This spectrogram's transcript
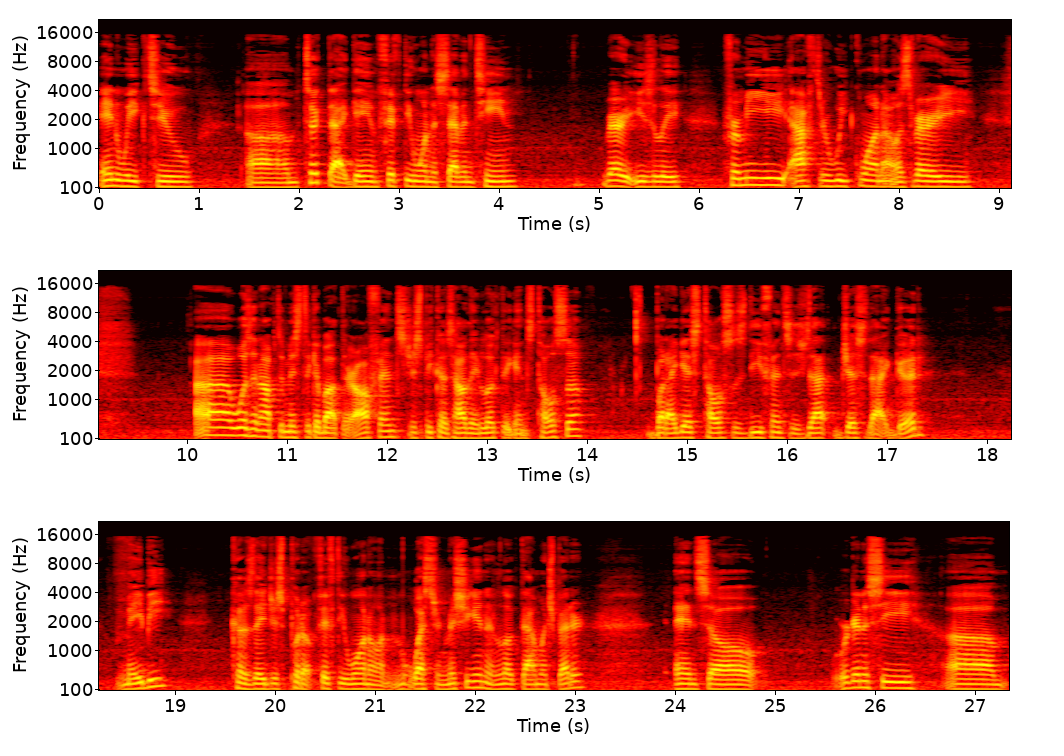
in week 2 um, took that game 51 to 17 very easily for me after week 1 I was very I wasn't optimistic about their offense just because how they looked against Tulsa but I guess Tulsa's defense is that just that good maybe because they just put up 51 on Western Michigan and looked that much better. And so we're going to see um,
